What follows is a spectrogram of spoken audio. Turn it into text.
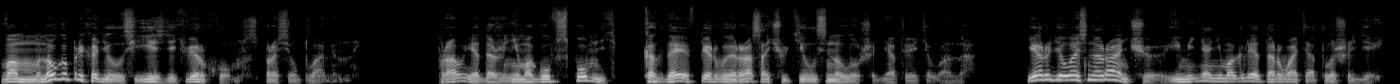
Вам много приходилось ездить верхом? спросил Пламенный. Право, я даже не могу вспомнить, когда я в первый раз очутилась на лошади, ответила она. Я родилась на ранчо, и меня не могли оторвать от лошадей.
